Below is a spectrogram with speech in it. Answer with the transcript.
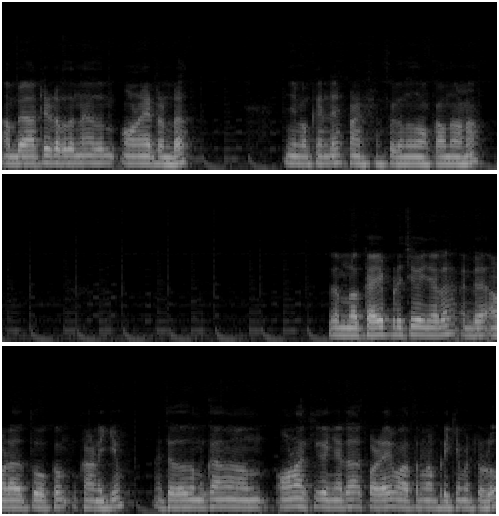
ആ ബാറ്ററി ഇട്ടപ്പോൾ തന്നെ അത് ഓണായിട്ടുണ്ട് ഇനി നമുക്ക് അതിന്റെ ഫങ്ഷൻസ് ഒക്കെ ഒന്ന് നോക്കാവുന്നതാണ്. ഇത് നമ്മൾ കൈ പിടിച്ച് കഴിഞ്ഞാൽ അതിന്റെ അവിടെ തൂക്കം കാണിക്കും. എന്നുവെച്ചാൽ അത് നമുക്ക് ഓണാക്കി കഴിഞ്ഞാൽ കുഴയെ മാത്രമേ പിടിക്കാൻ പറ്റുള്ളൂ.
